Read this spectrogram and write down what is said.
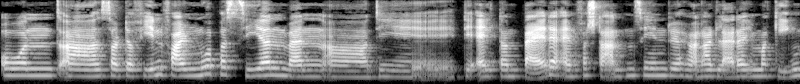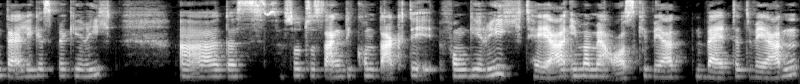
und äh, sollte auf jeden Fall nur passieren, wenn äh, die, die Eltern beide einverstanden sind. Wir hören halt leider immer Gegenteiliges bei Gericht, äh, dass sozusagen die Kontakte vom Gericht her immer mehr ausgeweitet werden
